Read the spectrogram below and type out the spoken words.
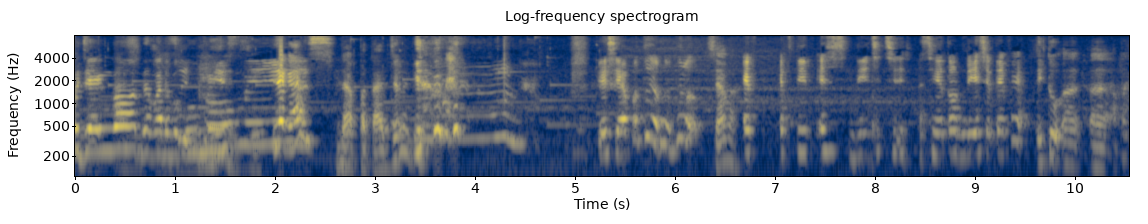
berjenggot udah pada berkumis. Iya kan? Dapat aja lagi. Ya siapa tuh yang itu? Siapa? F FTS di sinetron di SCTV Itu eh, eh, apa?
